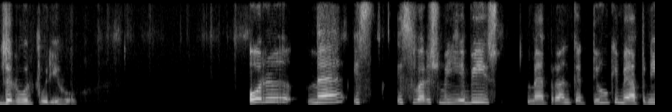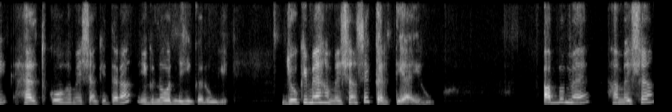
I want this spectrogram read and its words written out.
ज़रूर पूरी हो। और मैं इस इस वर्ष में ये भी मैं प्रण करती हूँ कि मैं अपनी हेल्थ को हमेशा की तरह इग्नोर नहीं करूँगी, जो कि मैं हमेशा से करती आई हूँ। अब मैं हमेशा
